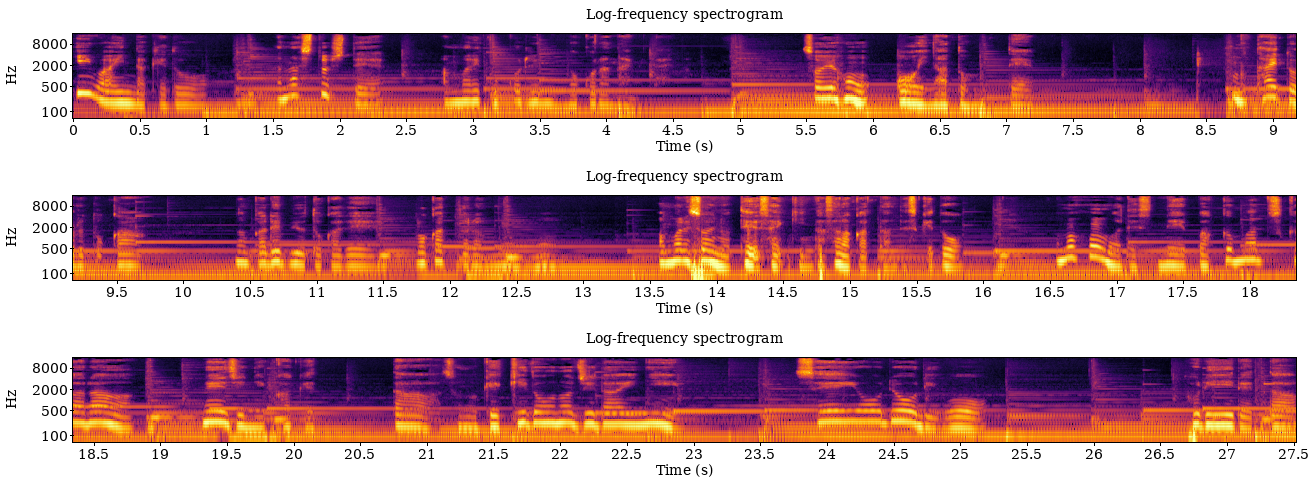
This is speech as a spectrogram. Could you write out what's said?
いいはいいんだけど話としてあんまり心に残らないみたいな。そういう本多いなと思って。もうタイトルとかなんかレビューとかで分かったらもうあんまりそういうの手最近出さなかったんですけどこの本はですね幕末から明治にかけたその激動の時代に西洋料理を取り入れた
